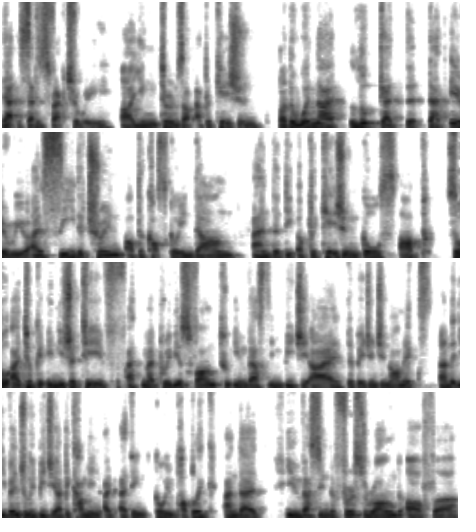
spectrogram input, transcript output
that satisfactory uh, in terms of application. But when I look at the, that area, I see the trend of the cost going down and the, the application goes up. So I took an initiative at my previous fund to invest in BGI, the Beijing Genomics, and eventually BGI becoming, I, I think, going public. And that invest in the first round of uh,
